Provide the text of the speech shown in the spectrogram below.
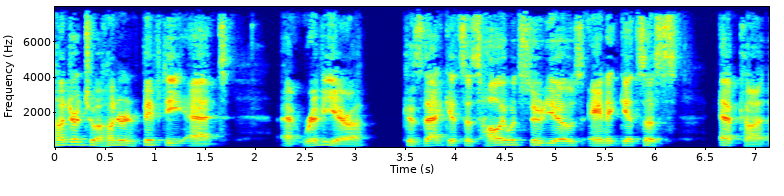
100 to 150 at at Riviera because that gets us Hollywood Studios and it gets us Epcot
